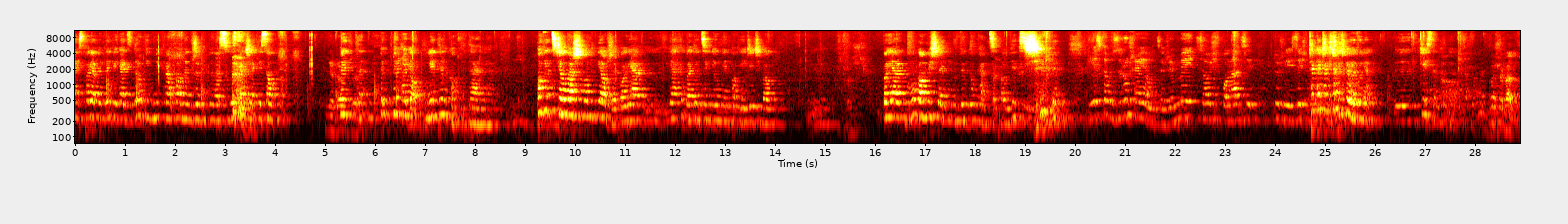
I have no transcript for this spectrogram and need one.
Państwo, ja będę biegać z drugim mikrofonem, żeby było słychać, jakie są. Pyta, py, pytania, nie tylko pytania. Powiedzcie o Waszym odbiorze, bo ja, ja chyba więcej nie umiem powiedzieć, bo, bo ja długo myślę, nim wydukam cokolwiek z siebie. Jest to wzruszające, że my coś, Polacy, którzy jesteśmy... Czekaj, czekaj, czekaj, czekaj, Wunia. Gdzie jestem? Proszę bardzo,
